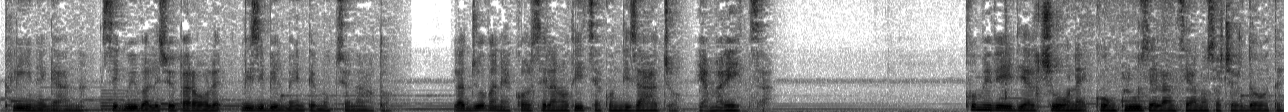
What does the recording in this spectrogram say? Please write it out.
Clinegan seguiva le sue parole visibilmente emozionato. La giovane accolse la notizia con disagio e amarezza. Come vedi, Alcione, concluse l'anziano sacerdote,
